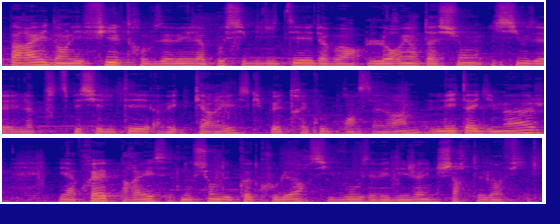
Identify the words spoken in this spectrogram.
pareil, dans les filtres, vous avez la possibilité d'avoir l'orientation. Ici, vous avez la petite spécialité avec carré, ce qui peut être très cool pour Instagram. Les tailles d'image. Et après, pareil, cette notion de code couleur si vous, avez déjà une charte graphique.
